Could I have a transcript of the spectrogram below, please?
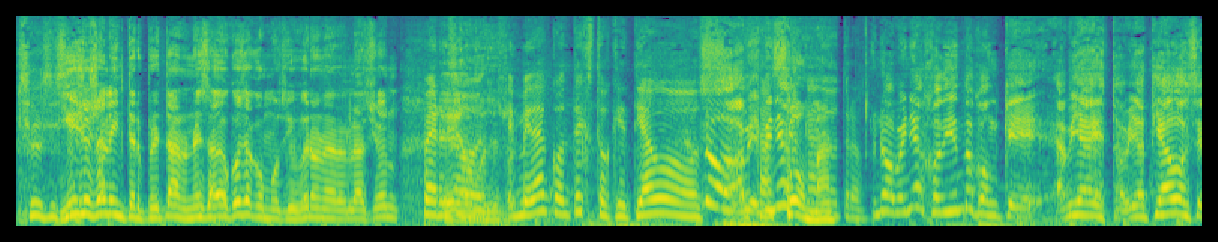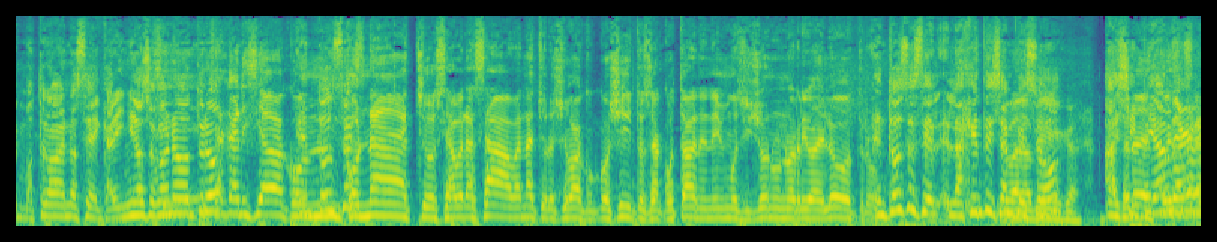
Sí, sí, y sí. ellos ya le interpretaron esas dos cosas como si fuera una relación eh, Perdón, me dan contexto que Tiago No, venía- de otro. No, venían jodiendo con que había esto, había Tiago, se mostraba, no sé, cariñoso con Sí, otro. Se acariciaba con, Entonces- con Nacho, se abrazaba, Nacho lo llevaba con collito, se acostaban en el mismo sillón uno arriba del otro. Entonces el- la gente ya Iba la empezó a Pero shipear. después- No, ¡La cara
